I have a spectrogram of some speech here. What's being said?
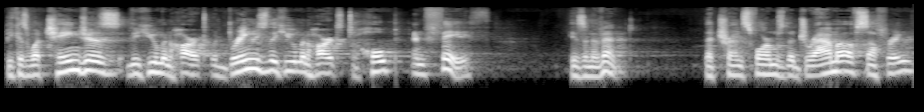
Because what changes the human heart, what brings the human heart to hope and faith, is an event that transforms the drama of suffering,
